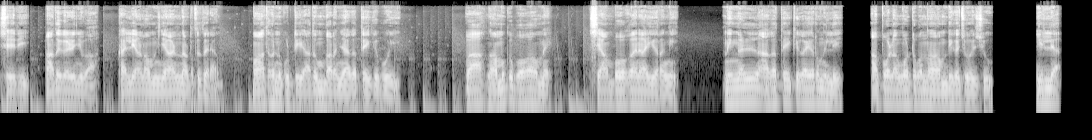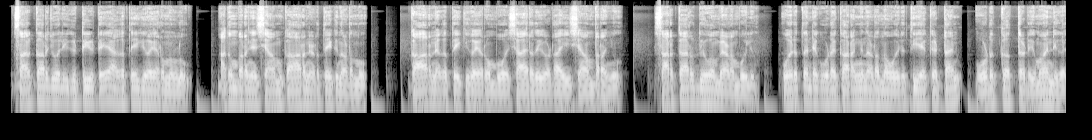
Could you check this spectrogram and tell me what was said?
ശരി അത് കഴിഞ്ഞു വാ. കല്യാണം ഞാൻ നടത്തി തരാം. മാധവൻകുട്ടി അതും പറഞ്ഞ് അകത്തേക്ക് പോയി. വാ നമുക്ക് പോകാമേ ശ്യാം പോകാനായി ഇറങ്ങി. നിങ്ങൾ അകത്തേക്ക് കയറുന്നില്ലേ? അപ്പോൾ അങ്ങോട്ട് വന്ന അംബിക ചോദിച്ചു. ഇല്ല സർക്കാർ ജോലി കിട്ടിയിട്ടേ അകത്തേക്ക് കയറുന്നുള്ളൂ. അതും പറഞ്ഞ് ശ്യാം കാറിനടുത്തേക്ക് നടന്നു. കാറിനകത്തേക്ക് കയറുമ്പോൾ ശാരദയോടായി ശ്യാം പറഞ്ഞു സർക്കാർ ഉദ്യോഗം വേണം പോലും. ഒരുത്തന്റെ കൂടെ കറങ്ങി നടന്ന ഒരുത്തിയെ കെട്ടാൻ ഒടുക്കത്ത ഡിമാൻഡുകൾ.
